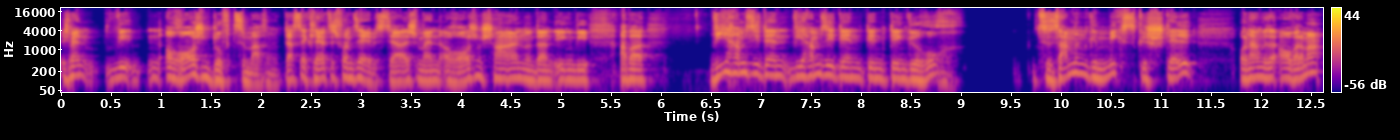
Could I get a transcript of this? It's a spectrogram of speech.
ich meine, wie einen Orangenduft zu machen, das erklärt sich von selbst, ja. Ich meine, Orangenschalen und dann irgendwie, aber wie haben sie denn, wie haben sie den, den, den Geruch zusammengemixt, gestellt und haben gesagt, oh, warte mal,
